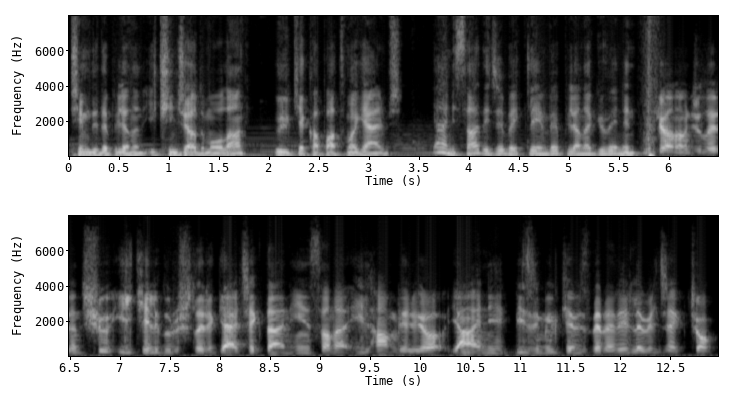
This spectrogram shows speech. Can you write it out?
Şimdi de planın ikinci adımı olan ülke kapatma gelmiş. Yani sadece bekleyin ve plana güvenin. QAnoncuların şu ilkeli duruşları gerçekten insana ilham veriyor. Yani bizim ülkemizde de verilebilecek çok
